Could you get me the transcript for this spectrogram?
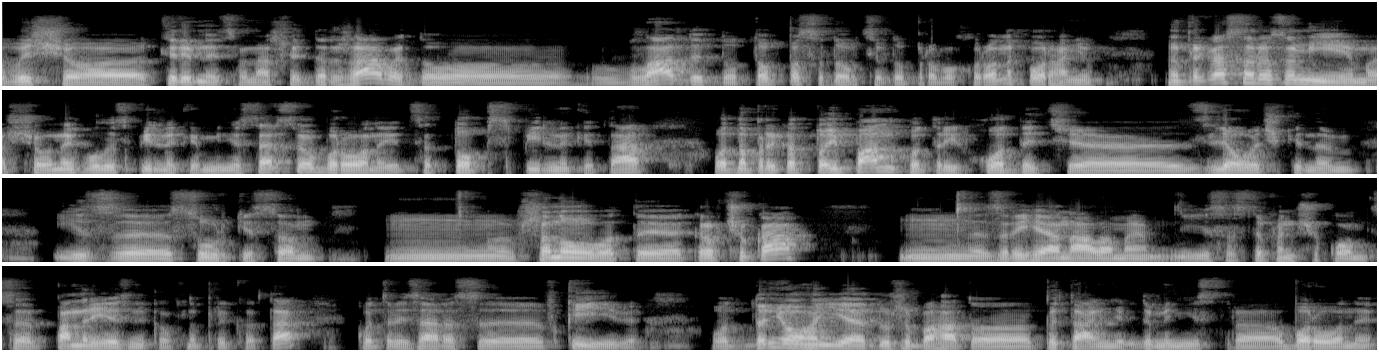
вищого керівництва нашої держави, до влади, до топ-посадовців, до правоохоронних органів. Ми прекрасно розуміємо, що у них були спільники в Міністерстві оборони, і це топ-спільники. Та от, наприклад, той пан, котрий ходить е, з Льовочкіним і з е, Суркісом вшановувати Кравчука з регіоналами і зі Стефанчуком. Це пан Резніков, наприклад, та, котрий зараз е, в Києві. От до нього є дуже багато питань як до міністра оборони,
